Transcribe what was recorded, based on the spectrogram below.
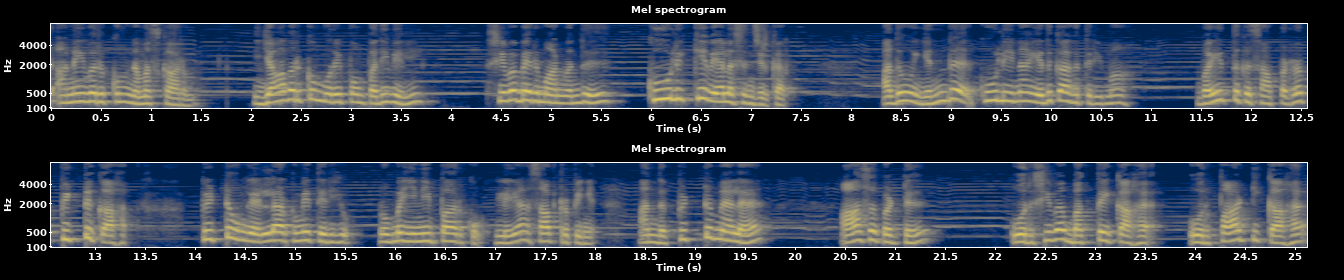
அனைவருக்கும் நமஸ்காரம். யாவருக்கும் உரைப்போம் பதிவில் சிவபெருமான் வந்து கூலிக்கு வேலை செஞ்சிருக்கார். அதுவும் எந்த கூலினா எதுக்காக தெரியுமா? வயிற்றுக்கு சாப்பிட்ற பிட்டுக்காக. பிட்டு உங்கள் எல்லாருக்குமே தெரியும். ரொம்ப இனிப்பாக இருக்கும் இல்லையா? சாப்பிட்ருப்பீங்க. அந்த பிட்டு மேலே ஆசைப்பட்டு ஒரு சிவ பக்தைக்காக ஒரு பாட்டிக்காக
